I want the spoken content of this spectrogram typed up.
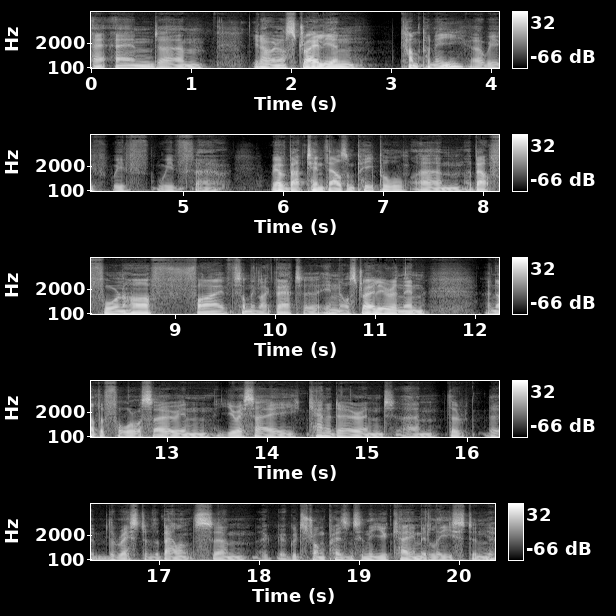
uh, and um, you know, an Australian company. Uh, we've we've we've uh, we have about 10,000 people, um, about four and a half, five, something like that, uh, in Australia, and then another four or so in USA, Canada, and um, the, the the rest of the balance. Um, a, a good strong presence in the UK, Middle East, and Yeah.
